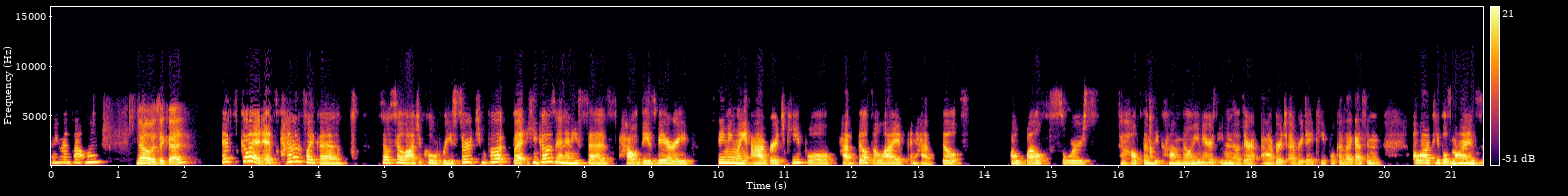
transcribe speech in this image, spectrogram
Have you read that one? No, is it good? It's good. It's kind of like a sociological research book, but he goes in and he says how these very seemingly average people have built a life and have built a wealth source to help them become millionaires, even though they're average everyday people. Because I guess in a lot of people's minds,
